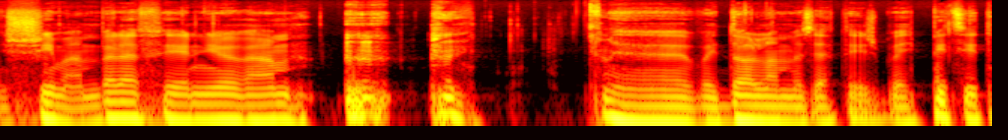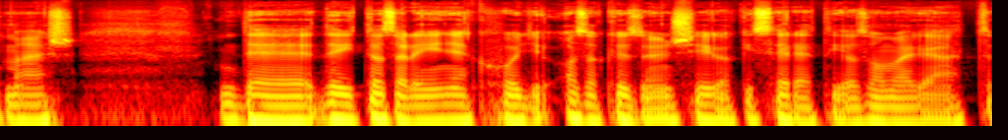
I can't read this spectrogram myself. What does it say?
simán belefér nyilván, vagy dallamvezetésbe egy picit más, de, de itt az a lényeg, hogy az a közönség, aki szereti az omegát,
